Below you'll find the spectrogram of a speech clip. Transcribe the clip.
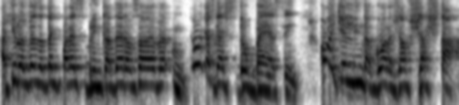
aquilo às vezes até que parece brincadeira, você vai ver, hum, como é que esse gajo se deu bem assim? Como é que ele ainda agora já, já está?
